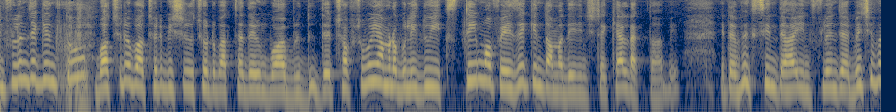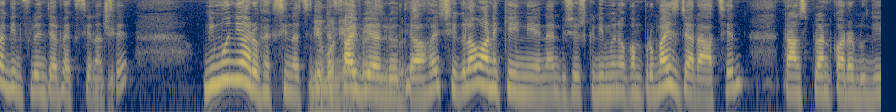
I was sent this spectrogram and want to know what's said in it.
ইনফ্লুয়েঞ্জা কিন্তু বছরে বছরে বিশেষ ছোট বাচ্চাদের বয় বৃদ্ধদের সবসময় আমরা বলি দুই এক্সট্রিম অফ এজে কিন্তু আমাদের এই জিনিসটা খেয়াল রাখতে হবে। এটা ভ্যাকসিন দেওয়া হয় ইনফ্লুয়েঞ্জার বেশিরভাগ ইনফ্লুয়েঞ্জার ভ্যাকসিন আছে। নিউমোনিয়ারও ভ্যাকসিন আছে যেটা ফাইভ ইয়ারলিও দেওয়া হয় সেগুলোও অনেকেই নিয়ে নেন বিশেষ করে ইমিউনো কম্প্রোমাইজ যারা আছেন ট্রান্সপ্লান্ট করা রুগী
